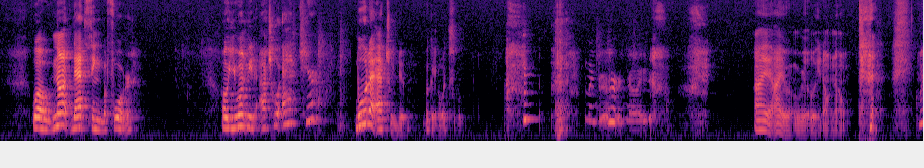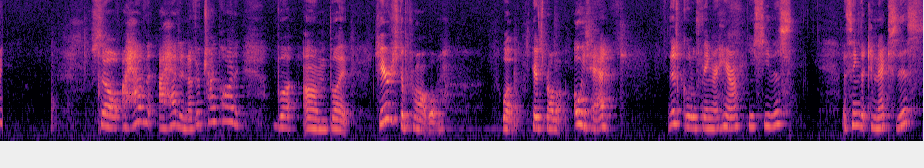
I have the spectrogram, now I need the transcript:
well, not that thing before. Oh, you want me to actually act here? What would I actually do? Okay, let's I I really don't know. so I have I had another tripod, but um but here's the problem. Well, here's the problem. I always had this little thing right here. You see this? The thing that connects this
